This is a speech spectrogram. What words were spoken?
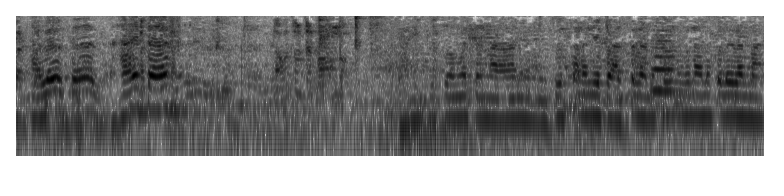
Hello sir. Hi sir. Thank you so much అన్న. నేను చూస్తానని చెప్పి అస్సలు అనుకోను అనుకోలేదన్నా.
